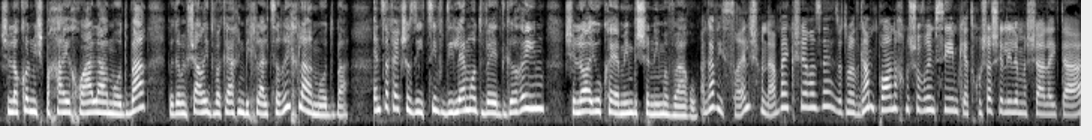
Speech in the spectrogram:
שלא כל משפחה יכולה לעמוד בה, וגם אפשר להתווכח אם בכלל צריך לעמוד בה. אין ספק שזה הציב דילמות ואתגרים שלא היו קיימים בשנים עברו. אגב, ישראל שונה בהקשר הזה? זאת אומרת, גם פה אנחנו שוברים שיאים, כי התחושה שלי למשל הייתה,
